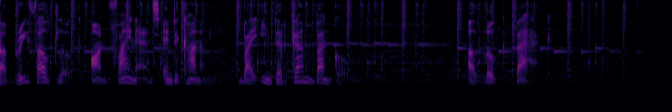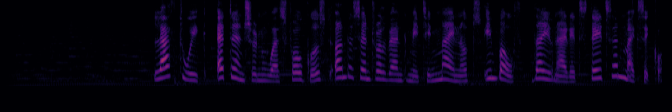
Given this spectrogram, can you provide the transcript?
A brief outlook on finance and economy by Intercam Banco. A look back. Last week, attention was focused on the central bank meeting minutes in both the United States and Mexico.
